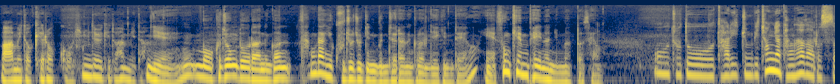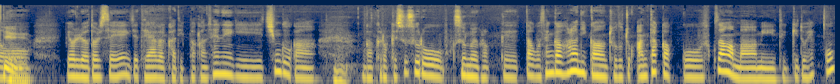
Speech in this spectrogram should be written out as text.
마음이 더 괴롭고 힘들기도 합니다. 예, 뭐 그 정도라는 건 상당히 구조적인 문제라는 그런 얘기인데요. 예, 송 캠페이너님 어떠세요? 어, 저도 다리 준비 청년 당사자로서 예. 18세에 이제 대학을 갓 입학한 새내기 친구가 음. 뭔가 그렇게 스스로 목숨을 그렇게 했다고 생각을 하니까 저도 좀 안타깝고 속상한 마음이 들기도 했고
